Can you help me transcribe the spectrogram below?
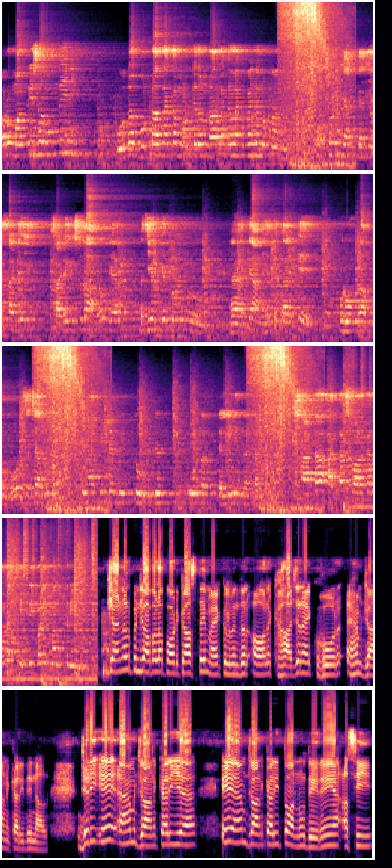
ਔਰ ਉਹ ਮੰਤਰੀ ਸਾਹਿਬ ਹੁੰਦੇ ਹੀ ਨਹੀਂ। ਉਹ ਤਾਂ ਵੋਟਾਂ ਤੱਕ ਮੁੜ ਕੇ ਤਾਂ ਡਰ ਲੱਗਣ ਲੱਗ ਪੈਂਦਾ ਲੋਕਾਂ ਨੂੰ ਬਹੁਤ ਥੋੜੀ ਜਾਣਕਾਰੀ ਹੈ ਸਾਡੇ ਲਈ ਸਾਡੇ ਲਈ ਸੁਧਾਰ ਹੋ ਗਿਆ। ਅਸੀਂ ਅੱਗੇ ਤੋਂ ਇਹਨੂੰ ਅਹ, ਧਿਆਨ ਹਿੱਤ ਕਰਕੇ ਪ੍ਰੋਗਰਾਮ ਨੂੰ ਹੋਰ ਸੁਚਾਰੂ ਬਣਾਵਾਂਗੇ। ਪੰਜਾਬੀ ਚ ਵੀ ਧੂੜ ਚ ਉਹ ਤਾਂ ਚੱਲੀ ਜਾਂਦਾ ਕੰਮ। ਸਾਡਾ ਹੱਕ ਆ ਸਵਾਲ ਕਰਨ ਦਾ ਖੇਤੀਬਾੜੀ ਮੰਤਰੀ ਨੂੰ। ਚੈਨਲ ਪੰਜਾਬ ਵਾਲਾ ਪੋਡਕਾਸਟ ਤੇ ਮੈਂ ਕੁਲਵਿੰਦਰ ਔਲਖ ਹਾਜ਼ਰ ਹਾਂ ਇੱਕ ਹੋਰ ਅਹਿਮ ਜਾਣਕਾਰੀ ਦੇ ਨਾਲ। ਜਿਹੜੀ ਇਹ ਅਹਿਮ ਜਾਣਕਾਰੀ ਹੈ ਇਹ ਅਹਿਮ ਜਾਣਕਾਰੀ ਤੁਹਾਨੂੰ ਦੇ ਰਹੇ ਹਾਂ ਅਸੀਂ।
